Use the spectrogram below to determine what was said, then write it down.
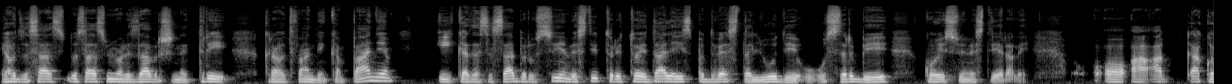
evo do sada, do sada smo imali završene tri crowdfunding kampanje, i kada se saberu svi investitori, to je dalje ispod 200 ljudi u, u Srbiji koji su investirali o, a, a ako,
